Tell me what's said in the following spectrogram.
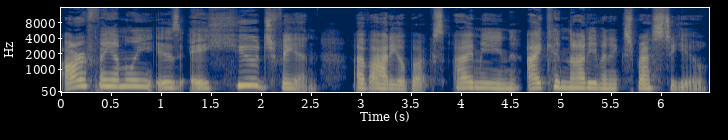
Our family is a huge fan of audiobooks. I mean, I cannot even express to you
